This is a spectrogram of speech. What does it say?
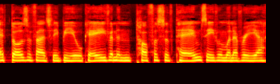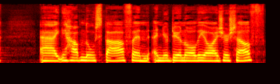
it does eventually be okay, even in the toughest of times, even whenever you uh, you have no staff and, and you're doing all the hours yourself,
